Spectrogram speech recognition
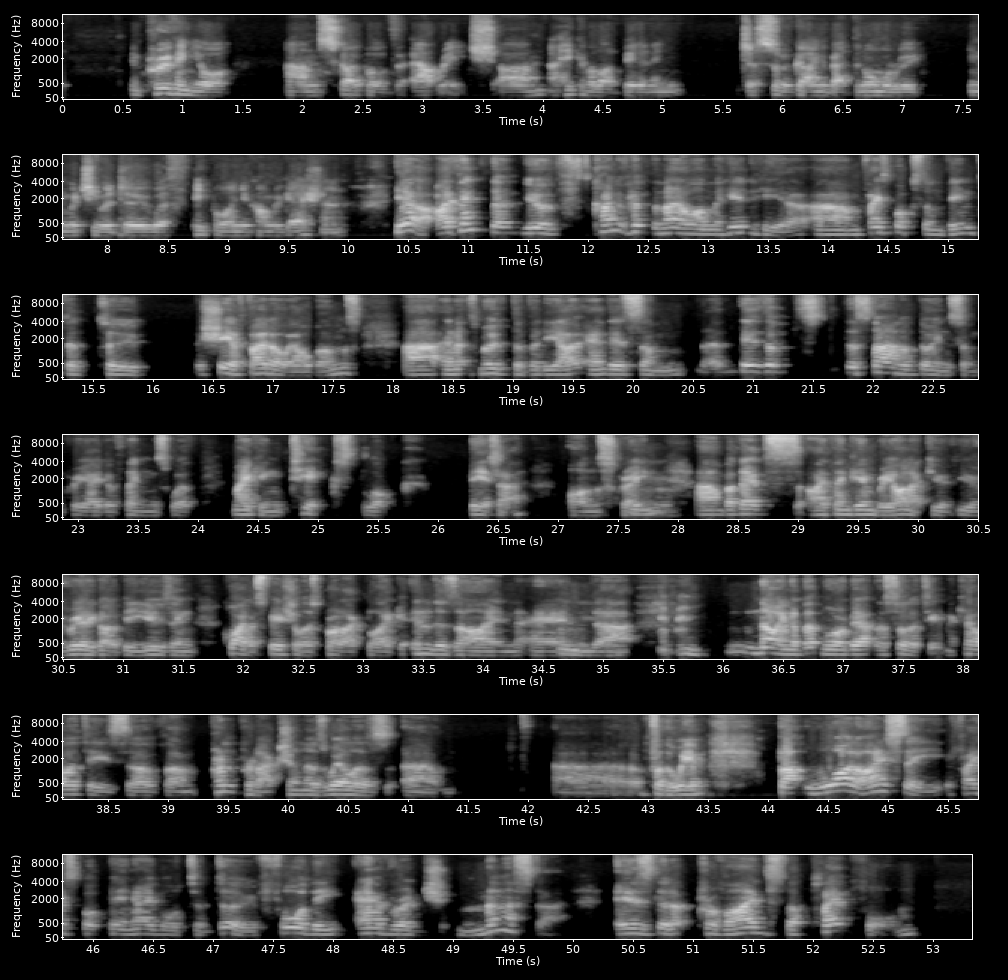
improving your um, scope of outreach are a heck of a lot better than just sort of going about the normal route in which you would do with people in your congregation. Yeah, I think that you've kind of hit the nail on the head here. Um, Facebook's invented to share photo albums, uh, and it's moved to video. And there's some uh, there's a, the start of doing some creative things with making text look better on screen. Mm. Um, but that's, I think, embryonic. You've, you've really got to be using quite a specialist product like InDesign and mm. uh, knowing a bit more about the sort of technicalities of um, print production as well as um, uh, for the web. But what I see Facebook being able to do for the average minister is that it provides the platform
